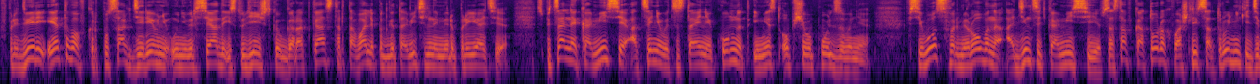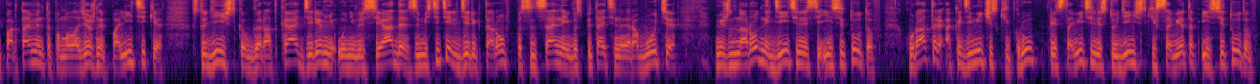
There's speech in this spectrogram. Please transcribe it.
В преддверии этого в корпусах деревни Универсиады и студенческого городка стартовали подготовительные мероприятия. Специальная комиссия оценивает состояние комнат и мест общего пользования. Всего сформировано 11 комиссий, в состав которых вошли сотрудники Департамента по молодежной политике, студенческого городка, деревни Универсиады, заместители директоров по социальной и воспитательной работе, международной деятельности институтов, кураторы академических групп, представители студенческих советов институтов,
